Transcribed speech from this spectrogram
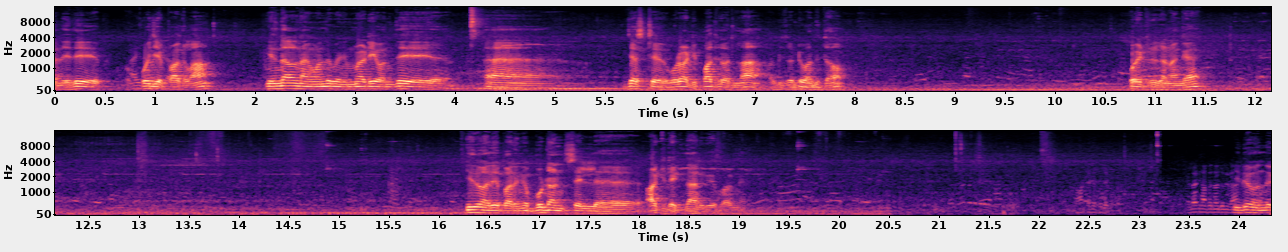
அந்த இது பூஜையை பார்க்கலாம். இருந்தாலும் நாங்கள் வந்து கொஞ்சம் முன்னாடியே வந்து ஜஸ்ட்டு ஒரு வாட்டி பார்த்துட்டு வரலாம் அப்படின்னு சொல்லிட்டு வந்துட்டோம். போயிட்டுருக்கோம் நாங்கள் இதுவும் அதே பாருங்கள் பூட்டான் ஸ்டைலில் ஆர்கிடெக்ட் தான் இருக்குது பாருங்கள் இது வந்து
